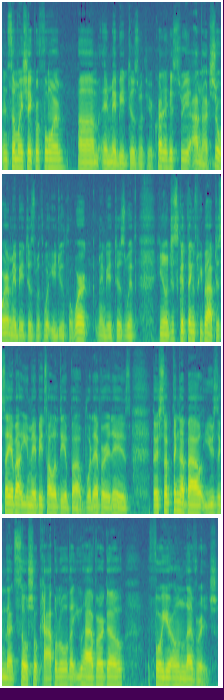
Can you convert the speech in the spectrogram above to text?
in some way, shape, or form. Um, and maybe it deals with your credit history. I'm not sure. Maybe it deals with what you do for work. Maybe it deals with, you know, just good things people have to say about you. Maybe it's all of the above. Whatever it is, there's something about using that social capital that you have, Virgo, for your own leverage.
